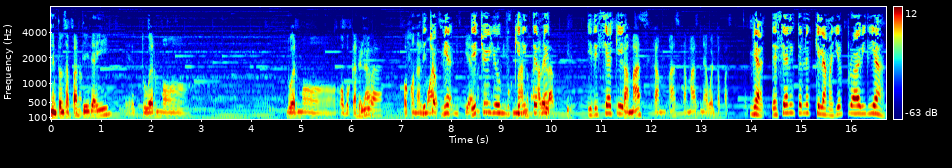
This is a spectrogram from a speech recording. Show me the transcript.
Entonces a partir de ahí eh, duermo duermo o boca De arriba o con De almohadas hecho, mira, mis piernas, hecho, yo busqué en de internet y decía que, Jamás, jamás, jamás me ha vuelto a pasar. mira, decía en internet que la mayor probabilidad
